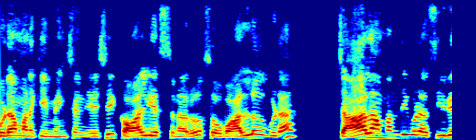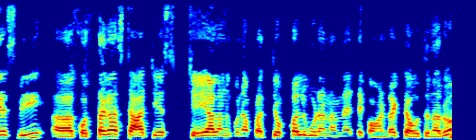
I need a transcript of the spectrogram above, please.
కూడా మనకి మెన్షన్ చేసి కాల్ చేస్తున్నారు. సో వాళ్ళు కూడా చాలా మంది కూడా సీరియస్లీ కొత్తగా స్టార్ట్ చేసి చేయాలనుకున్న ప్రతి ఒక్కళ్ళు కూడా నన్ను అయితే కాంటాక్ట్ అవుతున్నారు.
